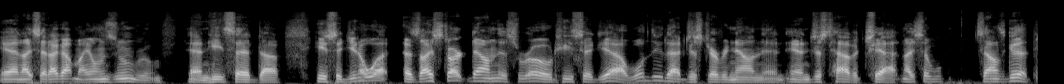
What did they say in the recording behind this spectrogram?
and I said, I got my own Zoom room. And he said, uh, he said, you know what? As I start down this road, he said, yeah, we'll do that just every now and then and just have a chat. And I said, well, sounds good.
